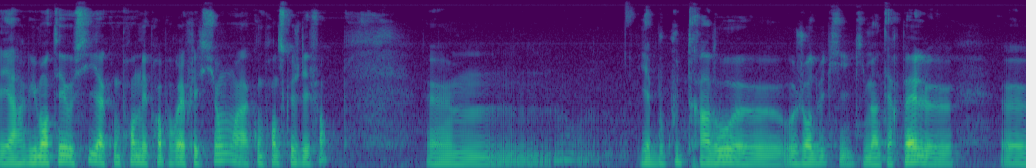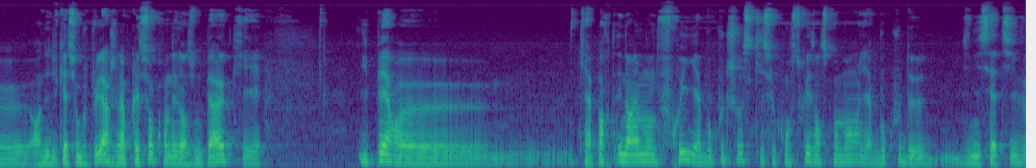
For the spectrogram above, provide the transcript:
et à argumenter aussi, à comprendre mes propres réflexions, à comprendre ce que je défends. Il y a beaucoup de travaux euh, aujourd'hui qui, m'interpellent. Euh, euh, en éducation populaire, j'ai l'impression qu'on est dans une période qui est hyper. qui apporte énormément de fruits. Il y a beaucoup de choses qui se construisent en ce moment. Il y a beaucoup d'initiatives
